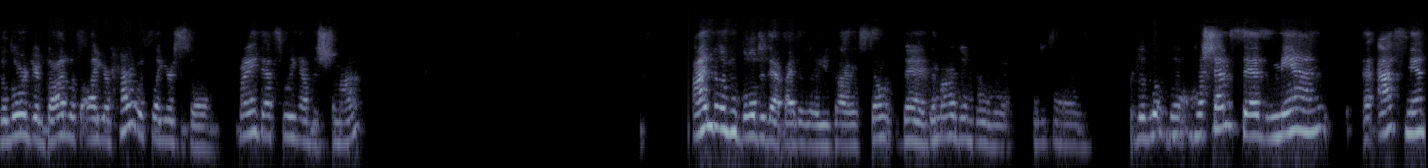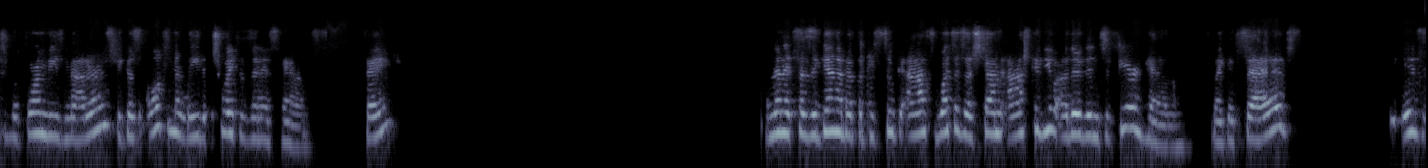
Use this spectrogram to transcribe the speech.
the Lord your God with all your heart, with all your soul. Right? That's what we have the Shema. I'm the one who bolded that, by the way, you guys. Don't the Gemara didn't bold it. Uh, the, the, Hashem says, man, uh, ask man to perform these matters because ultimately the choice is in his hands. Okay. And then it says again about the Pasuk asks, what does Hashem ask of you other than to fear him? Like it says, is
